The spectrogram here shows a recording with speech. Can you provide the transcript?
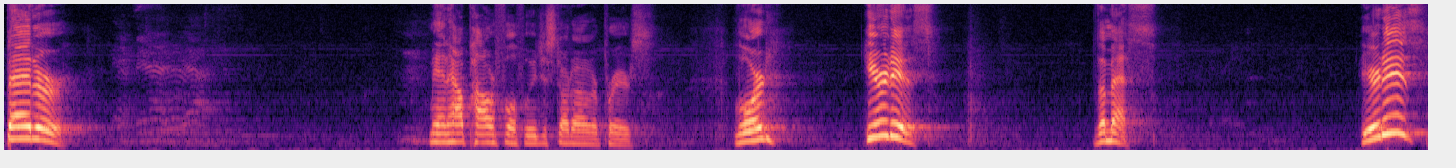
better. Man, how powerful if we would just start out our prayers. Lord, here it is the mess. Here it is.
